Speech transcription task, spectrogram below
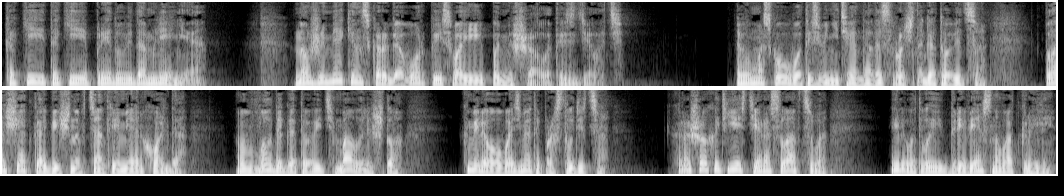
какие такие предуведомления — но Жемякин скороговоркой своей помешал это сделать. «В Москву, вот, извините, надо срочно готовиться. Площадка обещана в центре Мейерхольда. Воды готовить, мало ли что. Хмелева возьмет и простудится. Хорошо хоть есть Ярославцева. Или вот вы Древесного открыли».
